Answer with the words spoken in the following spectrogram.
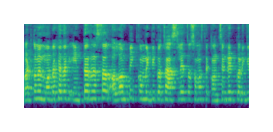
बट तुम मन रखिया इंटरनेशनल ओलंपिक कमिटी कथा आसले तो समस्त कंसंट्रेट करके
